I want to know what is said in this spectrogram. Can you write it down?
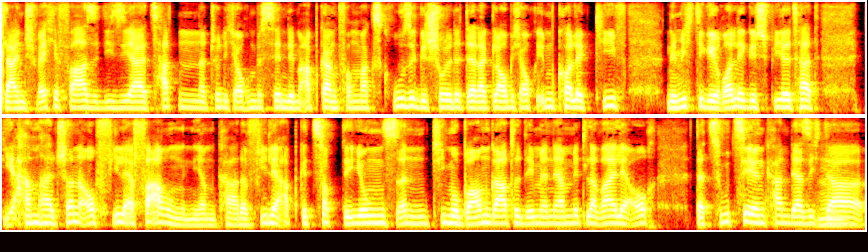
kleinen Schwächephase, die sie ja jetzt hatten, natürlich auch ein bisschen dem Abgang von Max Kruse geschuldet, der da, glaube ich, auch im Kollektiv eine wichtige Rolle gespielt hat. Die haben halt schon auch viel Erfahrung in ihrem Kader, viele abgezockte Jungs, ein Timo Baumgartel, den man ja mittlerweile auch dazu zählen kann, der sich mhm. da,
